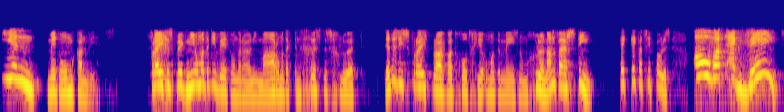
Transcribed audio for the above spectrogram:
een met hom kan wees. Vrygespreek nie omdat ek die wet onderhou nie, maar omdat ek in Christus glo. Dit is die vryspraak wat God gee omdat 'n mens in hom glo. Dan vers 10. Kyk kyk wat sê Paulus. Al wat ek wens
